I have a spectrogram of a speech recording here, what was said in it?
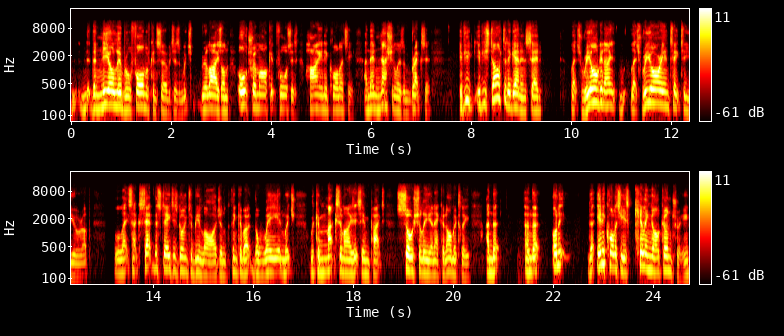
the neoliberal form of conservatism, which relies on ultra market forces, high inequality, and then nationalism, Brexit. If you if you started again and said, let's reorganize, let's reorientate to Europe, let's accept the state is going to be large and think about the way in which we can maximize its impact socially and economically, and that and that un, the inequality is killing our country.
